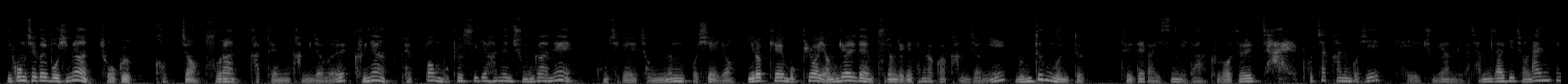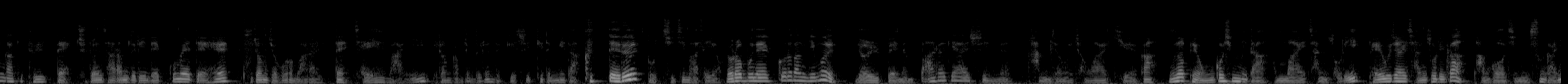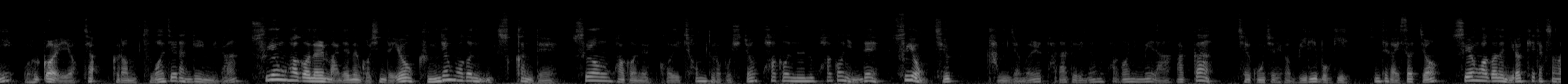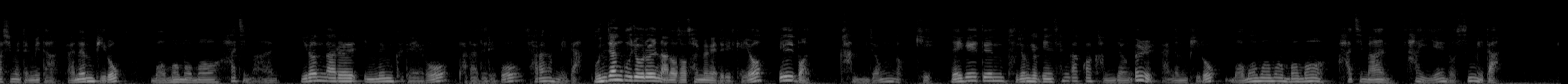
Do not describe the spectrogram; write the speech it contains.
이 공책을 보시면 조급, 걱정, 불안 같은 감정을 그냥 100번 목표 쓰기 하는 중간에 공책에 적는 것이에요. 이렇게 목표와 연결된 부정적인 생각과 감정이 문득문득 들 때가 있습니다. 그것을 잘 포착하는 것이 제일 중요합니다. 잠자기 전 한 생각이 들 때, 주변 사람들이 내 꿈에 대해 부정적으로 말할 때 제일 많이 이런 감정들을 느낄 수 있게 됩니다. 그때를 놓치지 마세요. 여러분의 끌어당김을 10배는 빠르게 할 수 있는 감정을 정화할 기회가 눈앞에 온 것입니다. 엄마의 잔소리, 배우자의 잔소리가 반가워지는 순간이 올 거예요. 자, 그럼 두 번째 단계입니다. 확언을 만드는 것인데요. 긍정 확언은 익숙한데 확언은 거의 처음 들어보시죠? 확언은 확언인데 수용, 즉 감정을 받아들이는 확언입니다. 아까 제 공책에서 미리 보기 힌트가 있었죠? 수용 확언은 이렇게 작성하시면 됩니다. 나는 비록 뭐뭐뭐뭐 하지만 이런 나를 있는 그대로 받아들이고 사랑합니다. 문장 구조를 나눠서 설명해 드릴게요. 1번 감정 넣기. 내게 든 부정적인 생각과 감정을 나는 비록 뭐뭐뭐뭐뭐뭐 하지만 사이에 넣습니다.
